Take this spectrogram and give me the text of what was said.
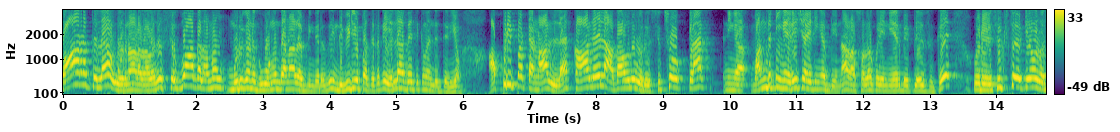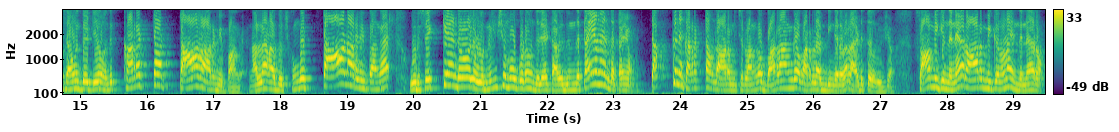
வாரத்தில் ஒரு நாள் அதாவது செவ்வாய்க்கிழமை முருகனுக்கு உகந்த நாள் அப்படிங்கிறது இந்த வீடியோ பார்த்துட்டு இருக்க எல்லா பேத்துக்குமே வந்து தெரியும். அப்படிப்பட்ட நாளில் காலையில் அதாவது ஒரு சிக்ஸ் ஓ கிளாக் நீங்கள் வந்துட்டீங்க ரீச் ஆகிட்டீங்க அப்படின்னா நான் சொல்லக்கூடிய நியர்பை பிளேஸுக்கு ஒரு சிக்ஸ் தேர்ட்டியோ ஒரு செவன் தேர்ட்டியோ வந்து கரெக்டாக டான் ஆரம்பிப்பாங்க. நல்லா நான் வச்சுக்கோங்க டான் ஆரம்பிப்பாங்க. ஒரு செகண்டோ இல்லை ஒரு நிமிஷமோ கூட வந்து லேட் ஆகுது. இந்த டைம்னா இந்த டைம் டக்குன்னு கரெக்டாக வந்து ஆரம்பிச்சிருவாங்க. வராங்க வரல அப்படிங்கிறதால அடுத்த ஒரு விஷயம். சாமிக்கு இந்த நேரம் ஆரம்பிக்கணும்னா இந்த நேரம்.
